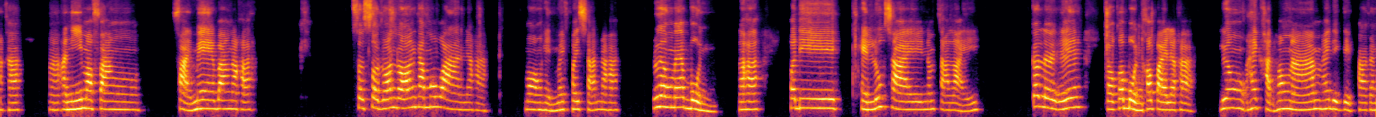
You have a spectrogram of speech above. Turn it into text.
นะคะอ่าอันนี้มาฟังฝ่ายแม่บ้างนะคะ สดสดร้อนร้อนๆค่ะเมื่อวานเนะคะมองเห็นไม่ค่อยชัดนะคะ เรื่องแม่บ่นนะคะ พอดีเห็นลูกชายน้ำตาไหล ก็เลย เอ๊ะ เราก็บ่นเข้าไปแล้วค่ะ เรื่องให้ขัดห้องน้ำให้เด็ก ๆ พากัน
